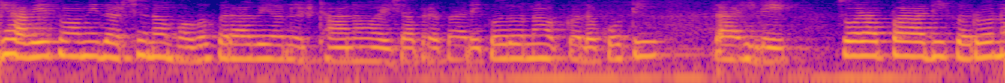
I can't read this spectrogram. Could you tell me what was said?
घ्यावे स्वामी दर्शन मग करावे अनुष्ठान. अशा प्रकारे करोना अक्कलकोटी राहिले. चोळाप्पा आदी करोन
